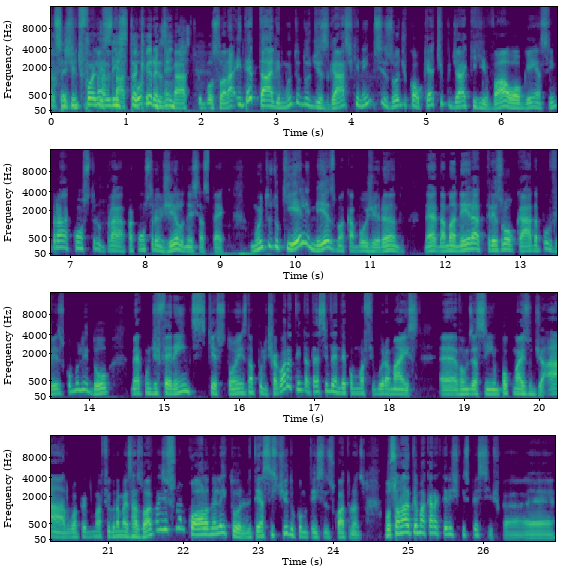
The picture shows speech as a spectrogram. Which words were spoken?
é se a gente for listar lista todo grande. o desgaste do Bolsonaro. E detalhe, muito do desgaste que nem precisou de qualquer tipo de arquirrival ou alguém assim para constrangê-lo nesse aspecto. Muito do que ele mesmo acabou gerando né, da maneira tresloucada por vezes como lidou né, com diferentes questões na política. Agora tenta até se vender como uma figura mais, é, vamos dizer assim, um pouco mais do diálogo, uma figura mais razoável, mas isso não cola no eleitor. Ele tem assistido como tem sido os quatro anos. Bolsonaro tem uma característica específica, é,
